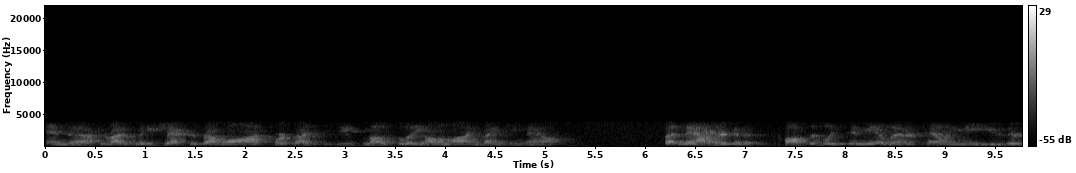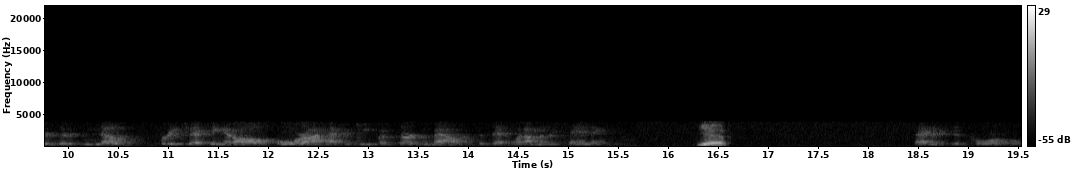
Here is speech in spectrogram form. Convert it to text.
and that I could write as many checks as I want. Of course, I use mostly online banking now, but now they're going to possibly send me a letter telling me either there's no free checking at all, or I have to keep a certain balance. Is that what I'm understanding? Yes. That is just horrible.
